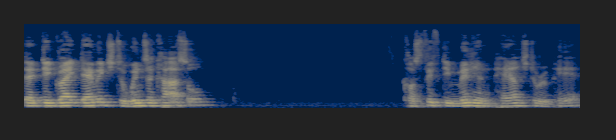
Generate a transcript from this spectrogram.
that did great damage to Windsor Castle cost 50 million pounds to repair.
